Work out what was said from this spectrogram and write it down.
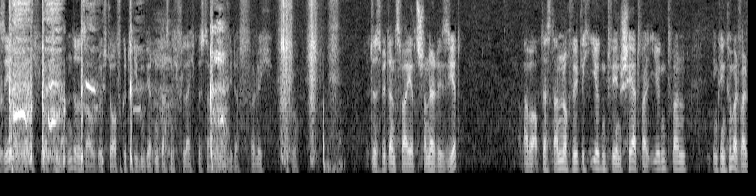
sehen, ob nicht vielleicht eine andere Sau durchs Dorf getrieben wird und das nicht vielleicht bis dahin wieder völlig. Also, das wird dann zwar jetzt standardisiert, aber ob das dann noch wirklich irgendwen schert, weil irgendwann irgendwen kümmert, weil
